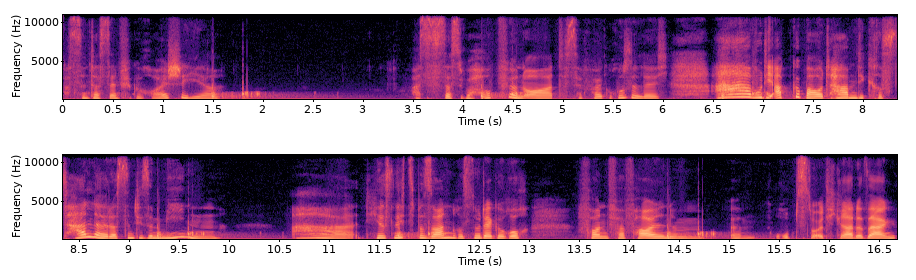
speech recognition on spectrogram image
Was sind das denn für Geräusche hier? Was ist das überhaupt für ein Ort? Das ist ja voll gruselig. Ah, wo die abgebaut haben, die Kristalle. Das sind diese Minen. Ah, hier ist nichts Besonderes, nur der Geruch von verfaulenem ähm, Obst, wollte ich gerade sagen.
